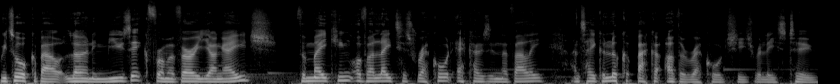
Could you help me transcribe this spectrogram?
We talk about learning music from a very young age, the making of her latest record, Echoes in the Valley, and take a look back at other records she's released too.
